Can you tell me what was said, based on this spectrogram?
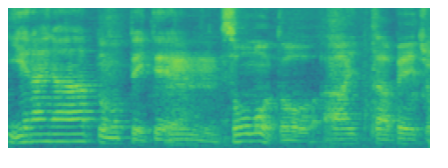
言えないなと思っていて、うん、そう思うとああいった米朝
